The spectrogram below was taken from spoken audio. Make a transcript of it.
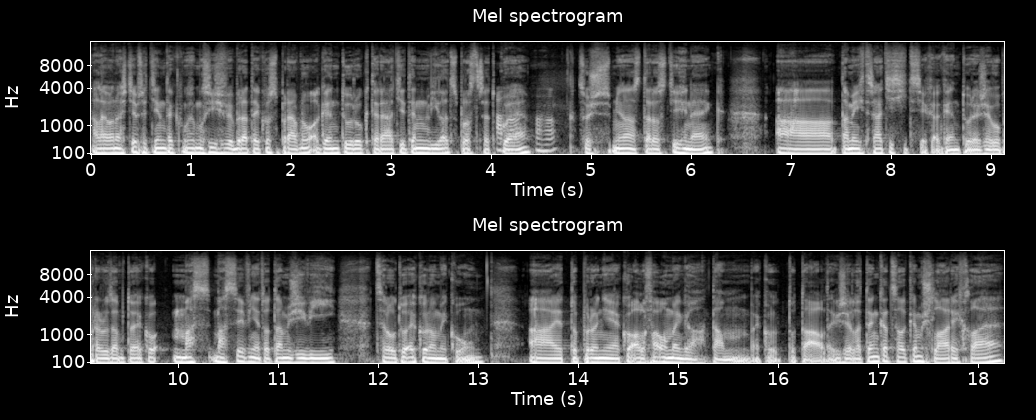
ale ono ještě předtím tak musíš vybrat jako správnou agenturu, která ti ten výlet zprostředkuje, aha, aha. což měla na starosti Hinek a tam je jich třeba tisíc těch agentur, že opravdu tam to jako mas, masivně to tam živí celou tu ekonomiku a je to pro ně jako alfa omega tam jako totál. Takže letenka celkem šla rychle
